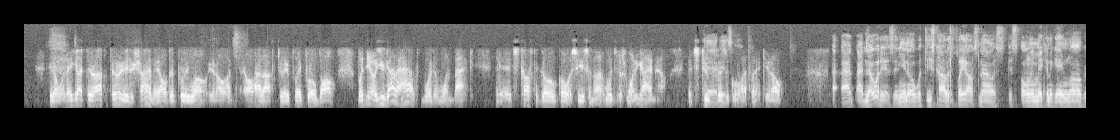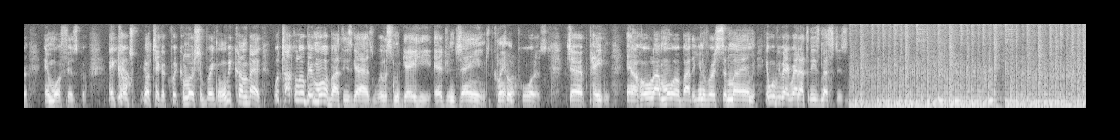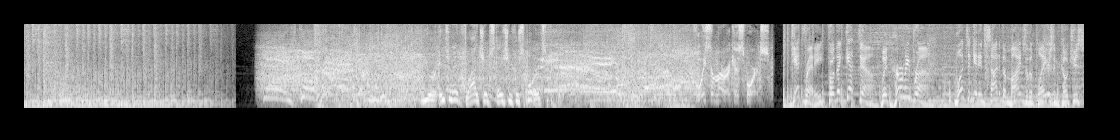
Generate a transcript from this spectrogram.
you know, when they got their opportunity to shine, they all did pretty well, you know, and they all had opportunity to play pro ball. But, you know, you got to have more than one back. It's tough to go go a season with just one guy now. It's too yeah, physical, I think, you know. I, I know it is, and you know, with these college playoffs now, it's it's only making the game longer and more physical. Hey, Coach, yeah. we're going to take a quick commercial break. And when we come back, we'll talk a little bit more about these guys Willis McGahee, Edgerrin James, Clinton sure. Portis, Jarrett Payton, and a whole lot more about the University of Miami. And we'll be back right after these messages. Internet flagship station for sports. Voice America Sports. Get ready for the Get Down with Hurley Brown. Want to get inside of the minds of the players and coaches?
